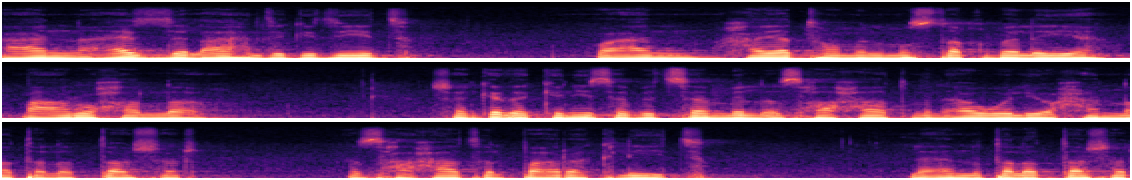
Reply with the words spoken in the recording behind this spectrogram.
عن عز العهد الجديد وعن حياتهم المستقبلية مع روح الله. عشان كده الكنيسة بتسمي الإصحاحات من أول يوحنا 13 إصحاحات الباراكليت لأنه 13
